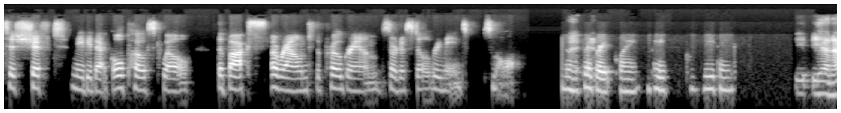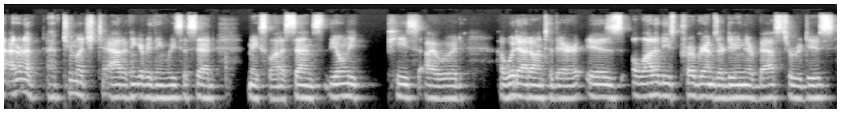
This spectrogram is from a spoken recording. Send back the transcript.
to shift maybe that goalpost while the box around the program sort of still remains small. That's a great point. Pace, what do you think? Yeah, and I don't have, have too much to add. I think everything Lisa said makes a lot of sense. The only piece I would I would add on to there is a lot of these programs are doing their best to reduce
